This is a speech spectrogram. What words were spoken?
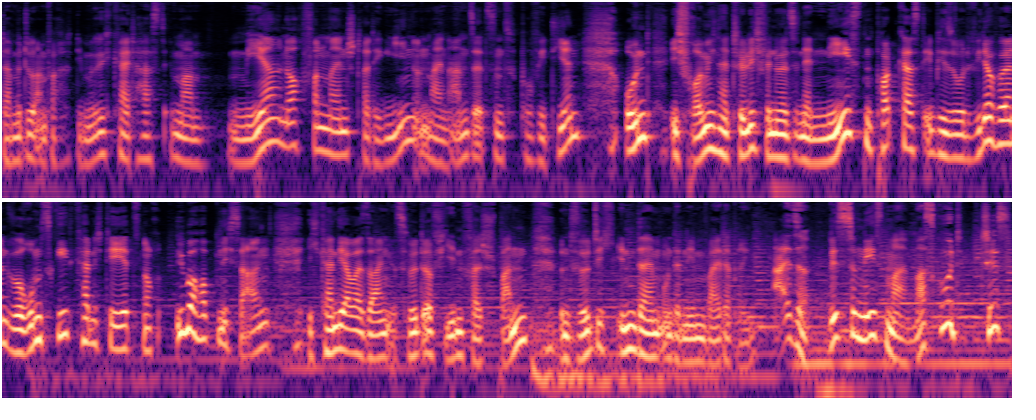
damit du einfach die Möglichkeit hast, immer mehr noch von meinen Strategien und meinen Ansätzen zu profitieren. Und ich freue mich natürlich, wenn wir uns in der nächsten Podcast-Episode wiederhören. Worum es geht, kann ich dir jetzt noch überhaupt nicht sagen. Ich kann dir aber sagen, es wird auf jeden Fall spannend und wird dich in deinem Unternehmen weiterbringen. Also, bis zum nächsten Mal. Mach's gut. Tschüss.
